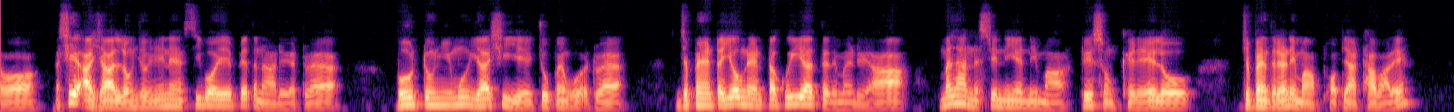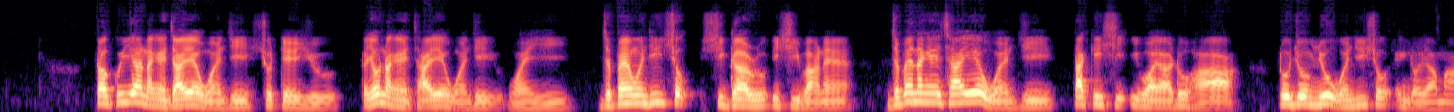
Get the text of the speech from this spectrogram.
တော့အရှိအာရှလုံခြုံရေးနဲ့စီးပွားရေးပြဿနာတွေအတွက်ဘုံတူညီမှုရရှိရေးကြိုးပမ်းဖို့အတွက်ဂျပန်တရုတ်နဲ့တောက်ကိုရီးယားတည်တမန်တွေဟာမက်လ22ရက်နေ့မှာတွေ့ဆုံခဲ့တယ်လို့ဂျပန်သတင်းတွေမှာဖော်ပြထားပါတယ်။တောက်ကိုရီးယားနိုင်ငံသားရဲ့ဝန်ကြီးရှူတေယူတရုတ်နိုင်ငံသားရဲ့ဝန်ကြီးဝမ်ယီဂျပန်ဝန်ကြီးချုပ်ရှီဂါရူအီရှီဘာနဲ့ဂျပန်နိုင်ငံသားရဲ့ဝန်ကြီးတာကီရှီအီဝါယာတို့ဟာ တိုကျိုမြို့ဝန်ကြီးချုပ်အိမ်တော်ယာမှာ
